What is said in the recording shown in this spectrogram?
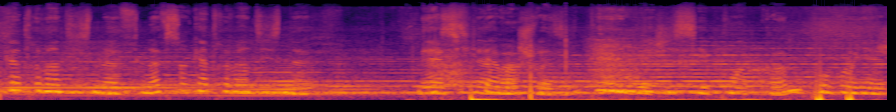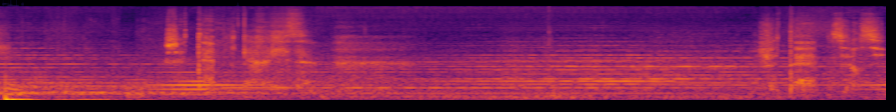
199 999. Merci d'avoir choisi tmdjc.com pour voyager. Je t'aime, Icaris. Je t'aime, Cersei.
